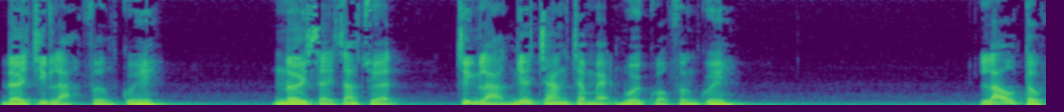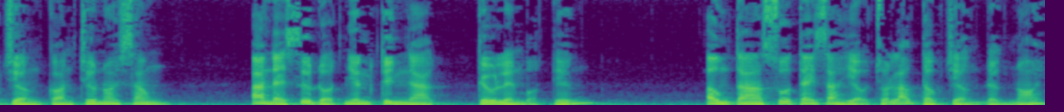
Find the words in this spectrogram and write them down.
đây chính là Phương Quy. Nơi xảy ra chuyện chính là nghĩa trang cha mẹ nuôi của Phương Quy." Lão tộc trưởng còn chưa nói xong, An đại sư đột nhiên kinh ngạc kêu lên một tiếng. Ông ta xua tay ra hiệu cho lão tộc trưởng đừng nói.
